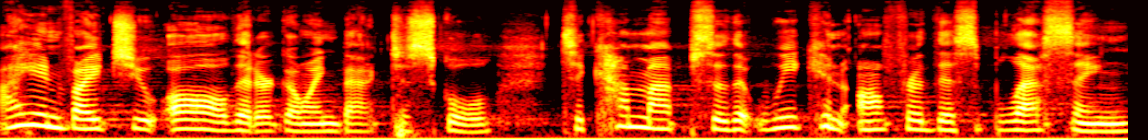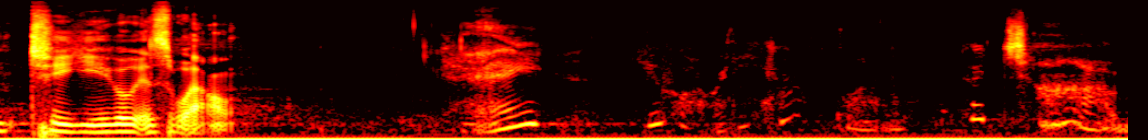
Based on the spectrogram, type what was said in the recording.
I invite you all that are going back to school to come up so that we can offer this blessing to you as well. Okay? You already have one. Good job.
